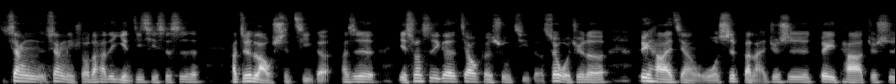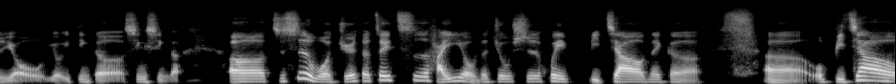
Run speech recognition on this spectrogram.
像像你说的，他的演技其实是他就是老师级的，他是也算是一个教科书级的，所以我觉得对他来讲，我是本来就是对他就是有有一定的信心的。呃，只是我觉得这次还有的就是会比较那个，呃，我比较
